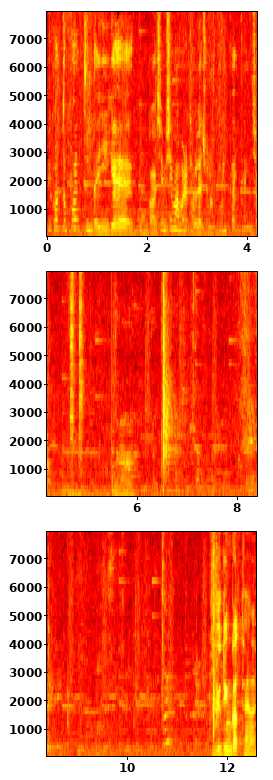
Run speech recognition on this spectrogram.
이것도 포인트인데 이게 뭔가 심심함을 달래주는 포인트 아이템이죠 안녕 유딘 같아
